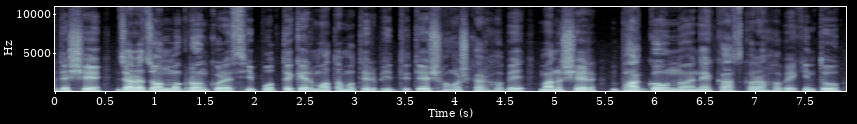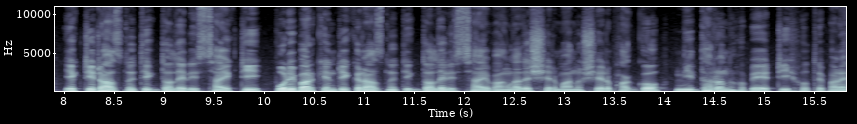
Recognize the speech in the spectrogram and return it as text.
এদেশে যারা জন্মগ্রহণ করেছি, প্রত্যেকের মতামতের ভিত্তিতে সংস্কার হবে, মানুষের ভাগ্য উন্নয়নে কাজ করা হবে। কিন্তু একটি রাজনৈতিক দলের ইচ্ছায় একটি পরিবারকেন্দ্রিক রাজনৈতিক দলের ইচ্ছায় বাংলাদেশের মানুষের ভাগ্য নির্ধারণ হবে, এটি হতে পারে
